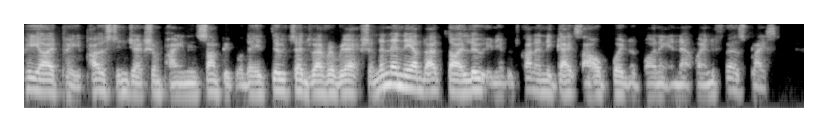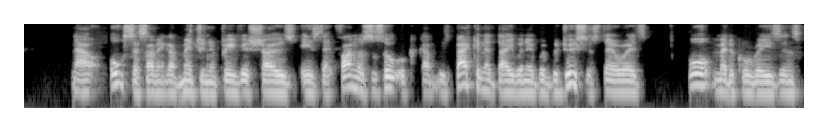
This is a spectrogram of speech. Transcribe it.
PIP, post-injection pain in some people. They do tend to have a reaction, and then they end up diluting it, which kind of negates the whole point of buying it in that way in the first place. Now, also something I've mentioned in previous shows is that pharmaceutical companies back in the day when they were producing steroids for medical reasons,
